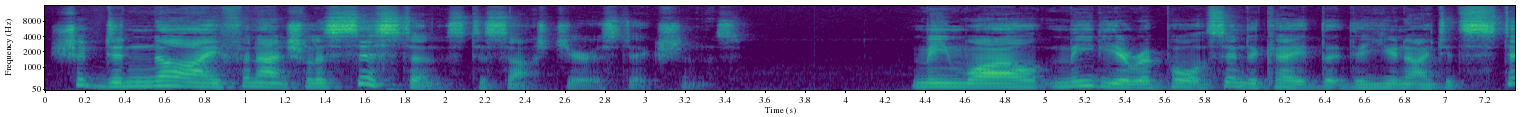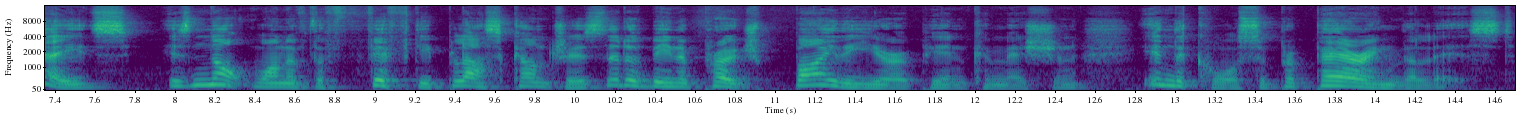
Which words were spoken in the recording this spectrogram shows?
should deny financial assistance to such jurisdictions. Meanwhile, media reports indicate that the United States is not one of the 50 plus countries that have been approached by the European Commission in the course of preparing the list.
